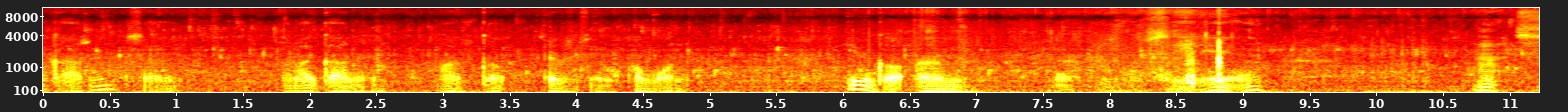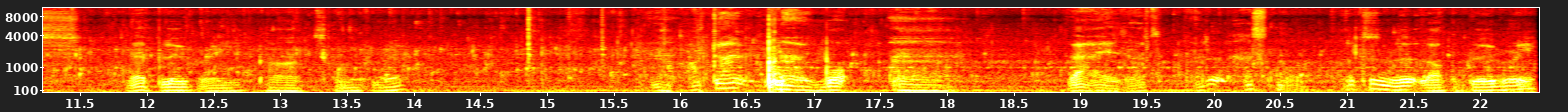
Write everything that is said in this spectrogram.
my garden. So I like gardening. I've got everything I want. Even got um, see here. That's their blueberry plants coming from it. I don't know what uh, that is. I don't, that's not. It doesn't look like a blueberry.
